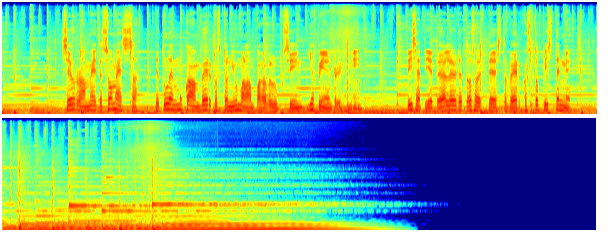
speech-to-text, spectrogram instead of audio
Seuraa meitä somessa ja tule mukaan verkoston Jumalan palveluksiin ja pienryhmiin. Lisätietoja löydät osoitteesta verkosto.net.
